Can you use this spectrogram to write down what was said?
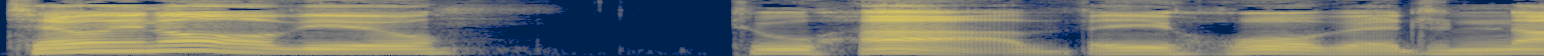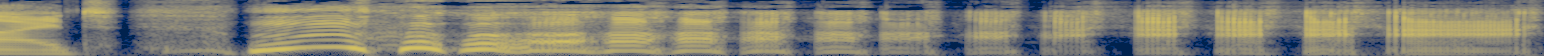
telling all of you to have a horrid night.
